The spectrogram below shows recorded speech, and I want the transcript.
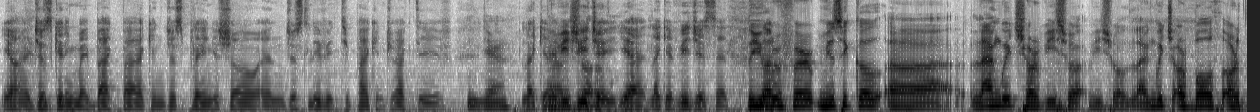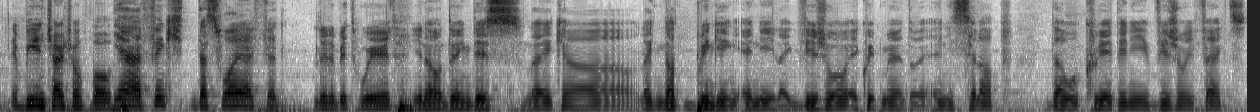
yeah i just getting my backpack and just playing a show and just leave it to pack interactive yeah. like a visual. vj yeah like a vj set Do you Not- prefer musical uh, language or visual visual language, or both, or be in charge of both? Yeah, I think that's why I felt a little bit weird, you know, doing this like uh, like not bringing any like visual equipment or any setup that will create any visual effects,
